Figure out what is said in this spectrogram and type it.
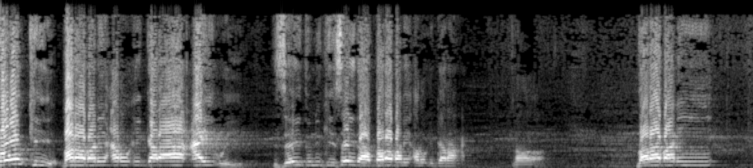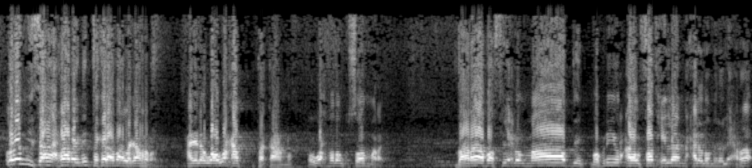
tobankii darabani anuu igaraacay wey zaydu ninkii zaydaa darabani anuu igaraacay darabani laba miaal raabay inta kale adaa laga raba maxaa waa waxaad taqaano oo wax badan ku soo maray. Daraba ficlu maadin mabniyu cala alfatxi laa maxala lahu min alicraab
